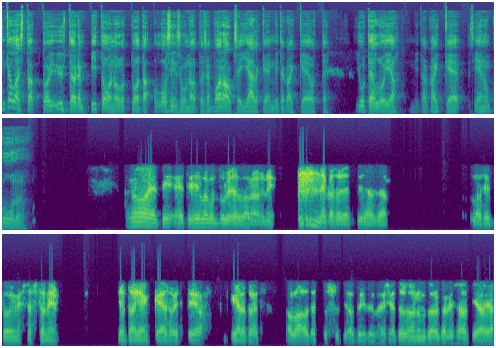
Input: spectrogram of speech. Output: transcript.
Minkälaista toi yhteydenpito on ollut tuota Losin suunnalta sen varauksen jälkeen? Mitä kaikkea olette jutellut ja mitä kaikkea siihen on kuulunut? No heti, heti silloin kun tuli se varaus, niin ne soitettiin sieltä lasitoimistosta, niin jotain jenkkejä soitti ja kertoi, että ollaan otettu sut jo tyytyväisiä tuossa organisaatio ja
